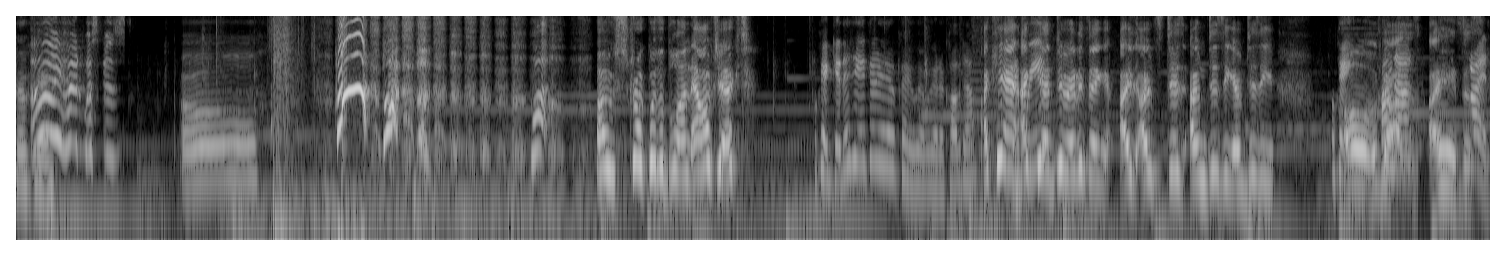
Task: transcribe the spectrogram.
Oh, Okay. I heard whispers. Oh. What? I was struck with a blunt object. Okay, get it here, get it here. Okay, wait, we're gonna calm down. I can't. I can't do anything. I, I'm diz- I'm dizzy. I'm dizzy. Okay, oh god, down. I hate It's this. fine.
